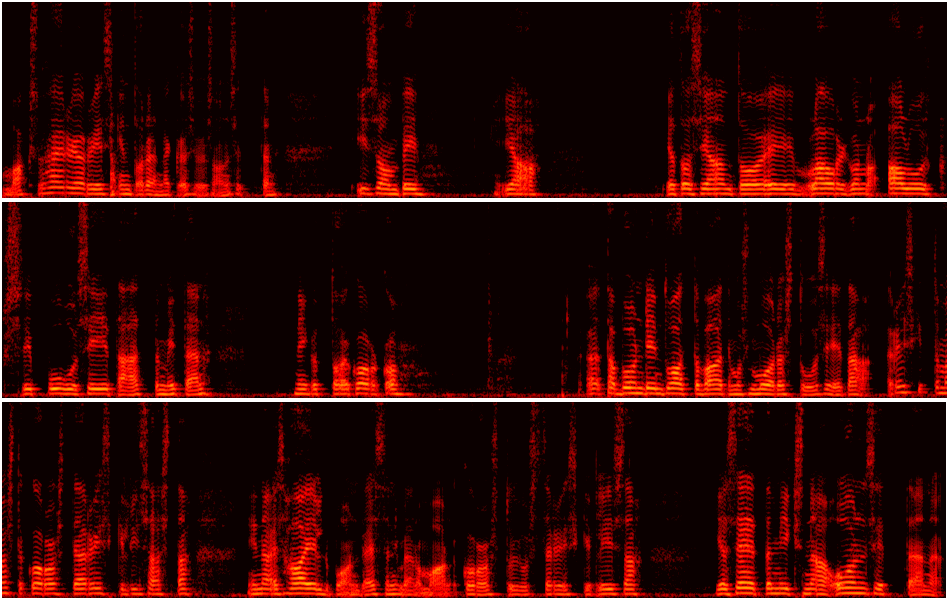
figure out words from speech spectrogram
maksuhäiriöriskin todennäköisyys on sitten isompi. Ja ja tosiaan toi Lauri, kun aluksi puhui siitä, että miten niin toi korko, tai bondin tuottovaatimus muodostuu siitä riskittömästä korosta ja riskilisästä, niin näissä high bondeissa nimenomaan korostuu just se riskilisä. Ja se, että miksi nämä on sitten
